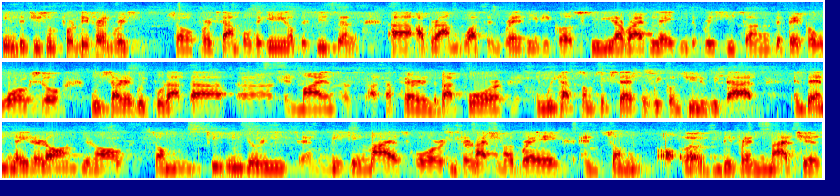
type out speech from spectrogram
in the season for different reasons. So, for example, beginning of the season, uh, Abram wasn't ready because he arrived late in the preseason, the paperwork. So we started with Purata uh, and Miles as, as a pair in the back four, and we had some success. So we continued with that. And then later on, you know, some key injuries and missing Miles for international break and some uh, different matches.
